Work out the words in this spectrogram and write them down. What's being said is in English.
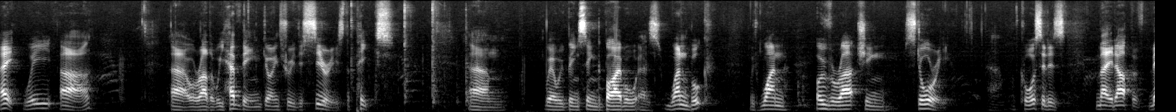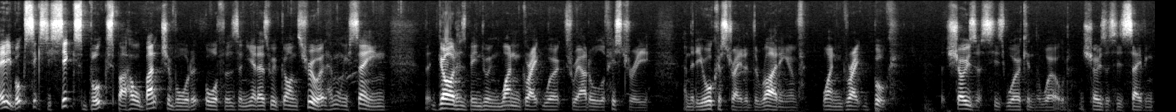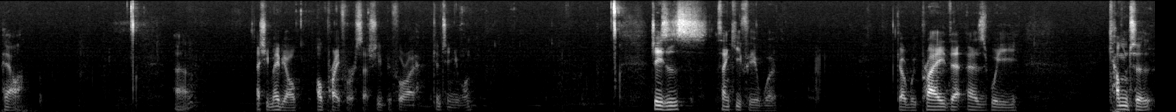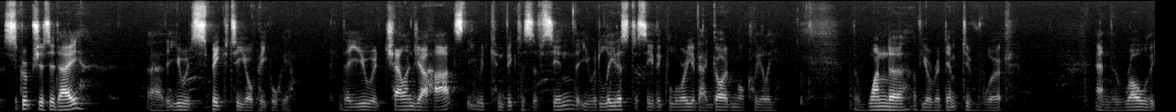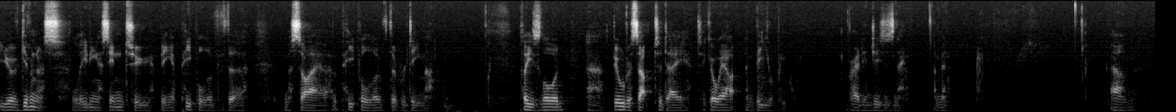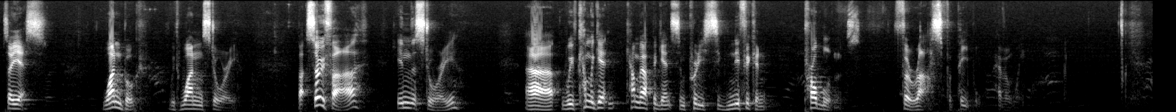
Hey, we are, uh, or rather, we have been going through this series, The Peaks, um, where we've been seeing the Bible as one book with one overarching story. Um, of course, it is made up of many books, 66 books by a whole bunch of authors, and yet as we've gone through it, haven't we seen that God has been doing one great work throughout all of history and that He orchestrated the writing of one great book that shows us His work in the world and shows us His saving power. Uh, actually, maybe I'll, I'll pray for us actually before I continue on. Jesus, thank you for your word. God, we pray that as we come to Scripture today, uh, that you would speak to your people here, that you would challenge our hearts, that you would convict us of sin, that you would lead us to see the glory of our God more clearly, the wonder of your redemptive work, and the role that you have given us, leading us into being a people of the Messiah, a people of the Redeemer. Please, Lord, uh, build us up today to go out and be your people. I pray in Jesus' name. Amen. Um, so, yes, one book with one story. But so far, in the story, uh, we've come, again, come up against some pretty significant problems for us, for people, haven't we?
